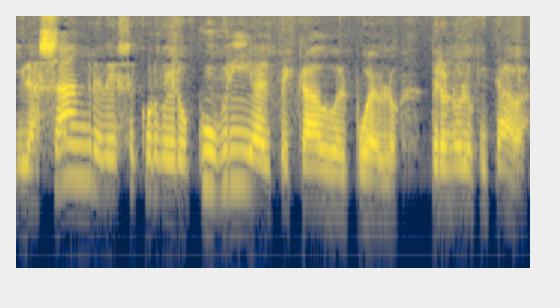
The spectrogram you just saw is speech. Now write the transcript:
y la sangre de ese cordero cubría el pecado del pueblo, pero no lo quitaba.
